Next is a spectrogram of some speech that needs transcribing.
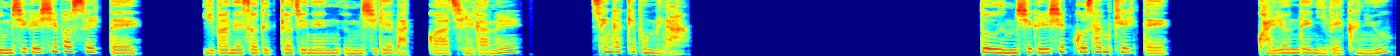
음식을 씹었을 때 입안에서 느껴지는 음식의 맛과 질감을 생각해 봅니다. 또 음식을 씹고 삼킬 때 관련된 입의 근육,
